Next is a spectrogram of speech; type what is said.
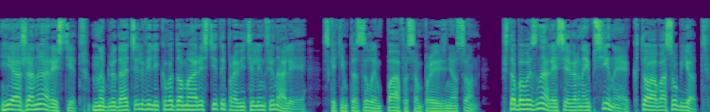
«Я Жанна Арестит, наблюдатель Великого дома Арестит и правитель Инфиналии», — с каким-то злым пафосом произнес он. «Чтобы вы знали, северные псины, кто вас убьет.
